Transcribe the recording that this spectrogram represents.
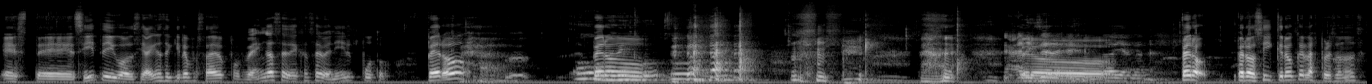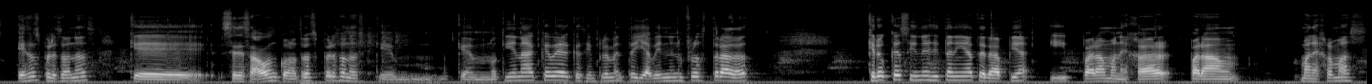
este, sí, te digo, si alguien se quiere pasar, pues véngase, déjase venir, puto. Pero, Oh, Pero- Pero- pero, pero sí, creo que las personas, esas personas que se desahogan con otras personas que, que no tienen nada que ver, que simplemente ya vienen frustradas, creo que sí necesitan ir a terapia y para manejar, para manejar más,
